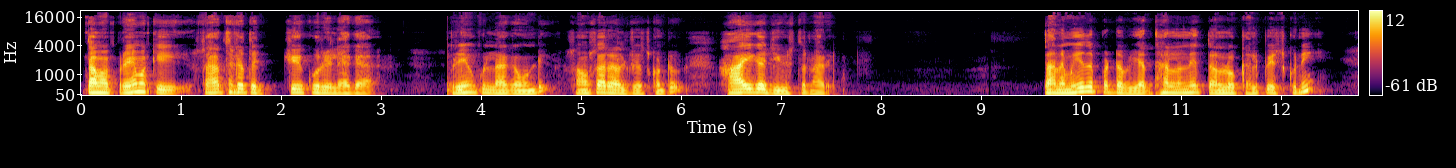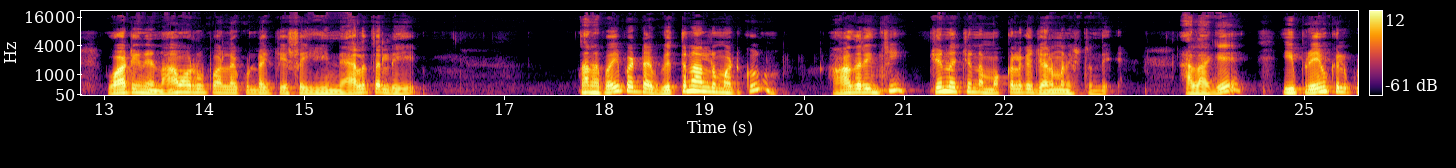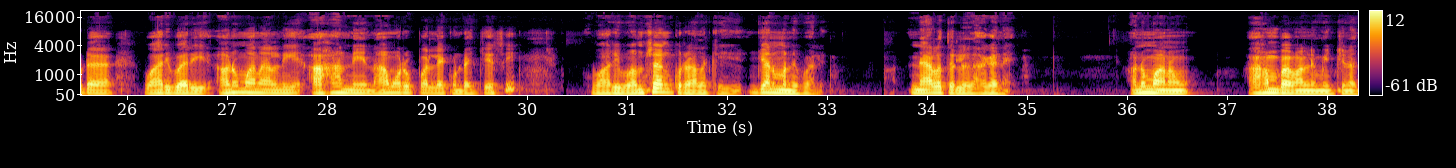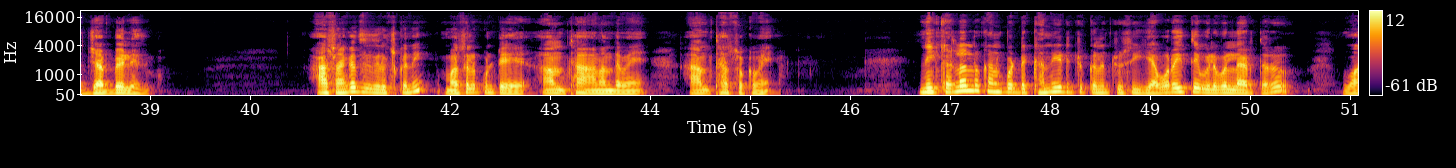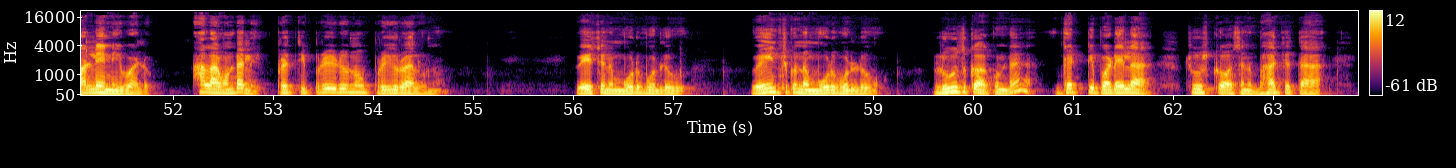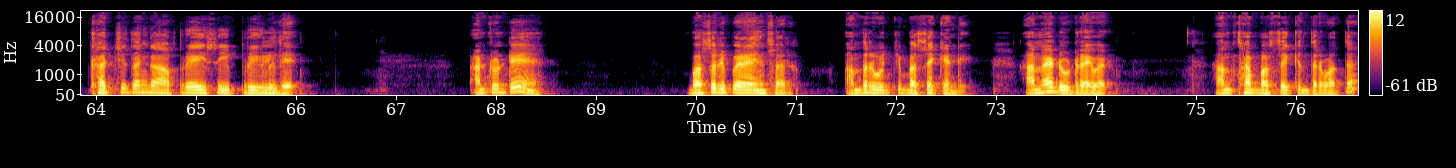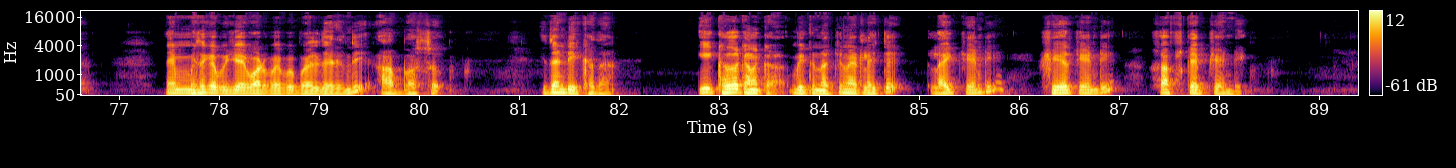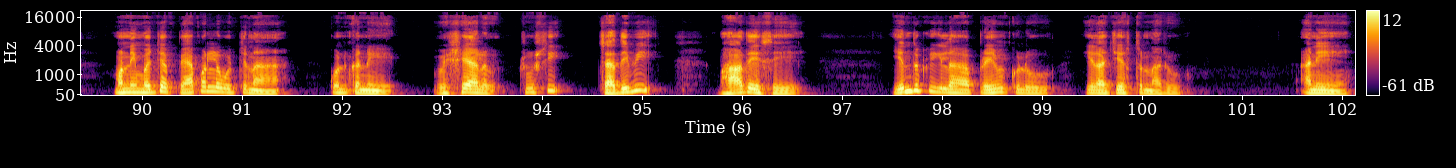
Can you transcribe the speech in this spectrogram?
తమ ప్రేమకి సార్థకత చేకూరేలాగా ప్రేమికుల్లాగా ఉండి సంసారాలు చేసుకుంటూ హాయిగా జీవిస్తున్నారు. తన మీద పడ్డ వ్యర్థాలన్నీ తనలో కలిపేసుకుని వాటిని నామరూపాలు లేకుండా చేసే ఈ నేల తల్లి తనపై పడ్డ విత్తనాలను మటుకు ఆదరించి చిన్న చిన్న మొక్కలుగా జన్మనిస్తుంది. అలాగే ఈ ప్రేమికులు కూడా వారి వారి అనుమానాల్ని అహాన్ని నామరూపాలు లేకుండా చేసి వారి వంశాంకురాలకి జన్మనివ్వాలి. నేల తొలిలాగానే అనుమానం అహంభావాల్ని మించిన జబ్బే లేదు. ఆ సంగతి తెలుసుకొని మసలుకుంటే అంతా ఆనందమే అంతా సుఖమే. నీ కళ్ళల్లో కనపడ్డ కన్నీటి చుక్కలను చూసి ఎవరైతే విలువల్లాడతారో వాళ్ళే నీవాడు అలా ఉండాలి ప్రతి ప్రియుడును ప్రియురాలును. వేసిన మూడు ముళ్ళు వేయించుకున్న మూడు ముళ్ళు లూజు కాకుండా గట్టి పడేలా చూసుకోవాల్సిన బాధ్యత ఖచ్చితంగా ఆ ప్రేయసి ప్రియులదే. అంటుంటే బస్సు రిపేర్ అయింది సార్. అందరూ వచ్చి బస్సు ఎక్కండి అన్నాడు డ్రైవర్. అంతా బస్సు ఎక్కిన తర్వాత నేను నెమ్మదిగా విజయవాడ వైపు బయలుదేరింది ఆ బస్సు. ఇదండి ఈ కథ. ఈ కథ కనుక మీకు నచ్చినట్లయితే లైక్ చేయండి షేర్ చేయండి సబ్స్క్రైబ్ చేయండి. మొన్న ఈ మధ్య పేపర్లో వచ్చిన కొన్ని కొన్ని విషయాలు చూసి చదివి బాధేసి ఎందుకు ఇలా ప్రేమికులు ఇలా చేస్తున్నారు? అని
